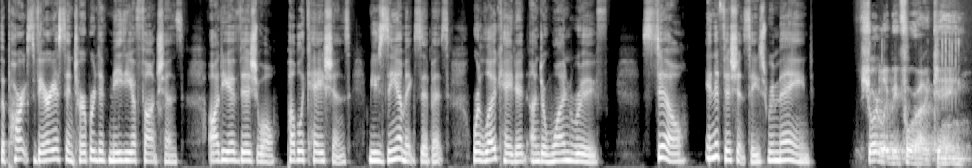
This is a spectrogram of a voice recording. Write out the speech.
the park's various interpretive media functions, audiovisual, publications, museum exhibits, were located under one roof. Still, inefficiencies remained shortly before I came,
